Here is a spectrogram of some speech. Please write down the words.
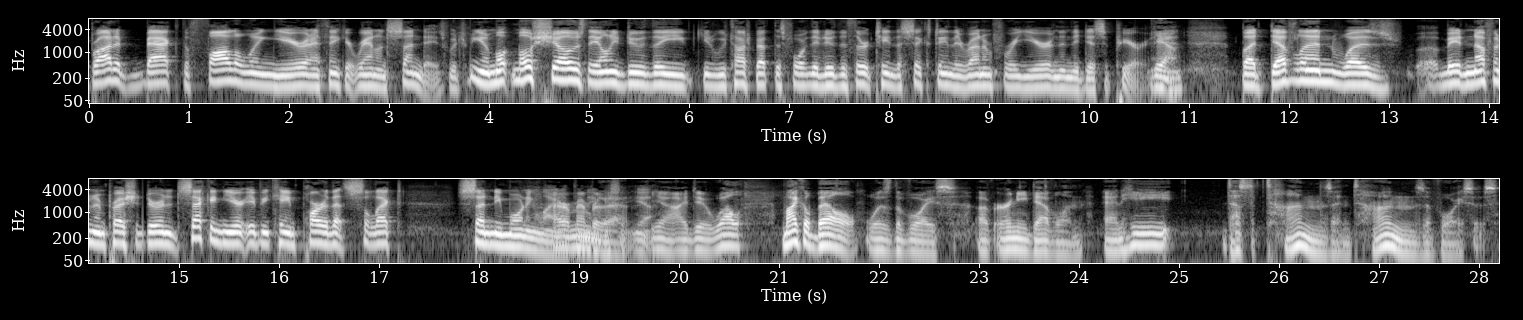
brought it back the following year, and I think it ran on Sundays. Which you know, mo- most shows they only do the you know we've talked about this before. They do the 13, the 16. They run them for a year and then they disappear. Yeah. And, but Devlin was Uh, made enough of an impression during its second year. It became part of that select Sunday morning lineup. I remember that. Yeah. yeah, I do. Well, Michael Bell was the voice of Ernie Devlin, and he does tons and tons of voices.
